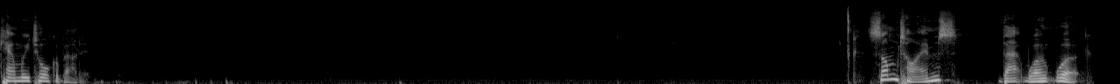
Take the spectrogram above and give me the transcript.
Can we talk about it? Sometimes that won't work.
